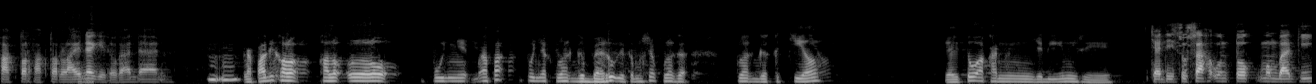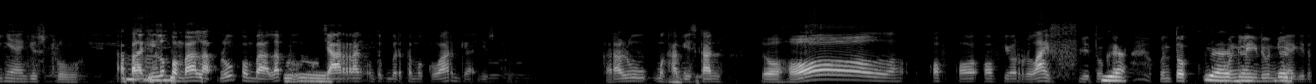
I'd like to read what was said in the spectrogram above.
faktor-faktor lainnya gitu kan dan Mm-mm. apalagi kalau kalau lo punya apa punya keluarga baru gitu maksudnya keluarga keluarga kecil ya itu akan jadi ini sih Jadi susah untuk membaginya justru. Apalagi lu pembalap, lu pembalap tuh Mm-mm. jarang untuk bertemu keluarga justru. Karena lu menghabiskan the whole of of your life gitu Iya. kan untuk Iya, mengelilingi dan- dunia dan- gitu.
